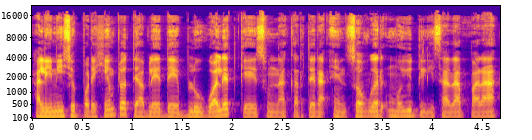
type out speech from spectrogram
Al inicio, por ejemplo, te hablé de Blue Wallet, que es una cartera en software muy utilizada para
